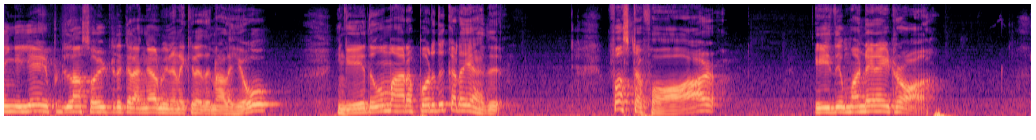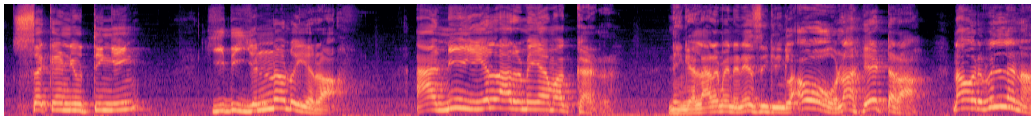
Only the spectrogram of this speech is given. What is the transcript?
நீங்கள் ஏன் இப்படிலாம் சொல்லிட்டு இருக்கிறாங்க அப்படின்னு நினைக்கிறதுனாலையோ இங்கே எதுவும் மாறப்போகிறது கிடையாது. ஃபர்ஸ்ட் ஆஃப் ஆல் இது Monday night Raw second you thinking இது என்னுடைய ரா அண்ட் நீங்கள் எல்லாருமே என் மக்கள். நீங்கள் எல்லாருமே என்ன நேசிக்கிறீங்களா? ஓ நான் ஹேட்டரா நான் ஒரு வில்லனா?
